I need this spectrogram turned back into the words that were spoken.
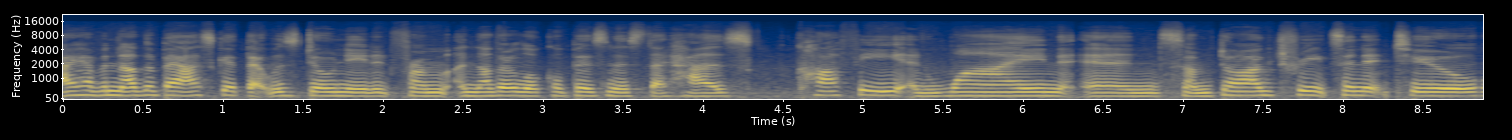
I have another basket that was donated from another local business that has coffee and wine and some dog treats in it too.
